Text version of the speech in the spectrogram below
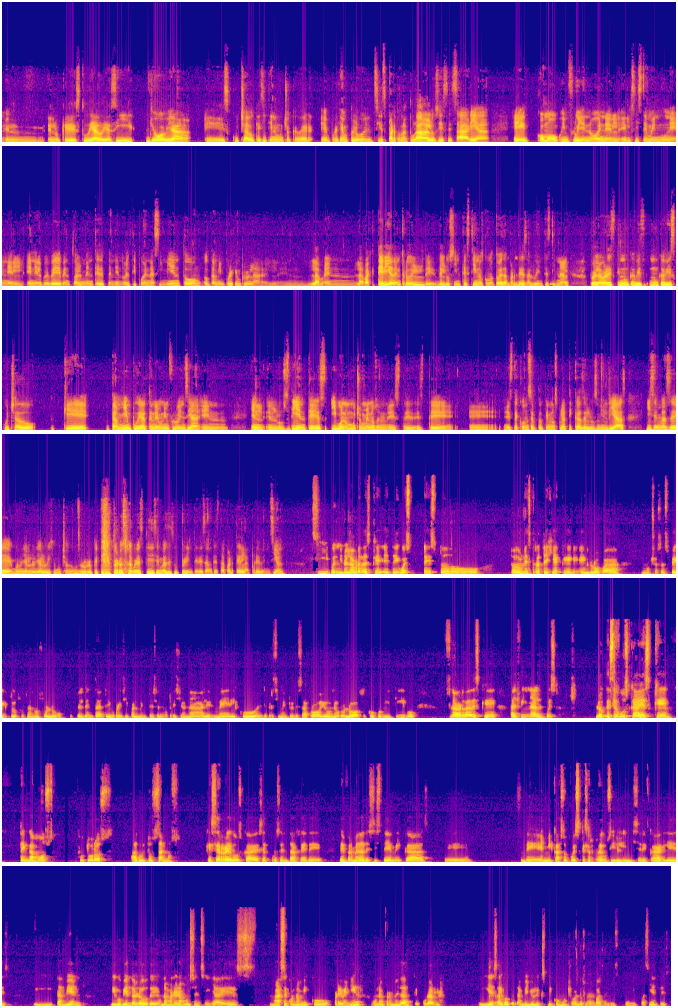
en, en lo que he estudiado y así, yo había eh, escuchado que sí tiene mucho que ver, eh, por ejemplo, si es parto natural o si es cesárea, eh, cómo influye ¿no? en el, el, sistema inmune en el, en el bebé eventualmente dependiendo del tipo de nacimiento o también por ejemplo en la, en la, en la bacteria dentro del, de, de, los intestinos como toda esa parte de salud intestinal pero la verdad es que nunca había, nunca había escuchado que también pudiera tener una influencia en, en, en los dientes y bueno mucho menos en este, este, eh, este concepto que nos platicas de los mil días y se me hace, bueno, ya lo, ya lo dije mucho, ¿no? Lo repetí, pero la verdad es que sí se me hace súper interesante esta parte de la prevención. Sí, pues mira, la verdad es que eh, te digo, es, es todo, toda una estrategia que engloba muchos aspectos, o sea, no solo el dental, te digo, principalmente es el nutricional, el médico, el de crecimiento y desarrollo, neurológico, cognitivo. Pues la verdad es que al final, pues, lo que se busca es que tengamos futuros adultos sanos, que se reduzca ese porcentaje de, enfermedades sistémicas, eh, de, en mi caso, pues que se reducir el índice de caries y también, digo, viéndolo de una manera muy sencilla, es más económico prevenir una enfermedad que curarla. Y es algo que también yo le explico mucho a los papás de mis, de mis pacientes.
